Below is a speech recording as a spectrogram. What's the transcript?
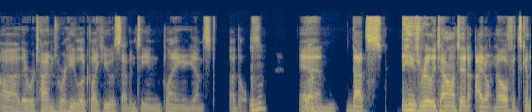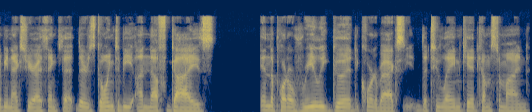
uh, there were times where he looked like he was 17 playing against adults, mm-hmm. And yeah. that's he's really talented. I don't know if it's going to be next year. I think that there's going to be enough guys in the portal, really good quarterbacks. The Tulane kid comes to mind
